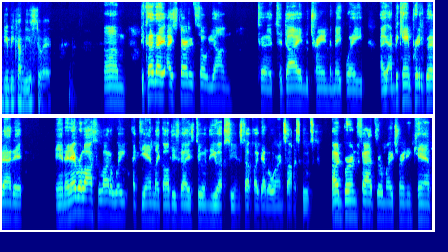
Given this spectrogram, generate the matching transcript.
do you become used to it? Um, because I, I started so young to to diet and to train to make weight, I, I became pretty good at it. And I never lost a lot of weight at the end, like all these guys do in the UFC and stuff like that, but wearing sauna suits. I would burn fat through my training camp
